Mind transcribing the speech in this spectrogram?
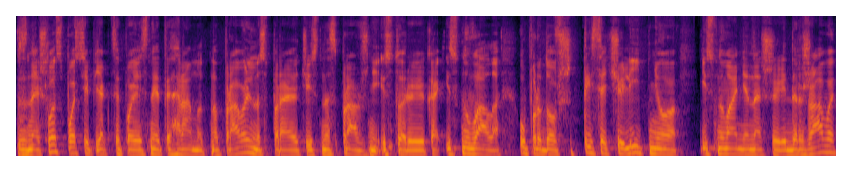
знайшло спосіб, як це пояснити грамотно, правильно, спираючись на справжню історію, яка існувала упродовж тисячолітнього існування нашої держави,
